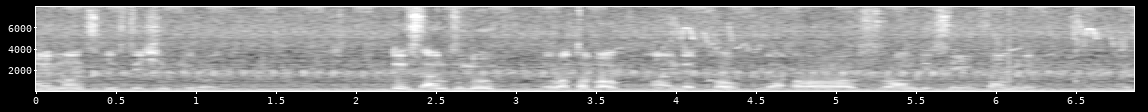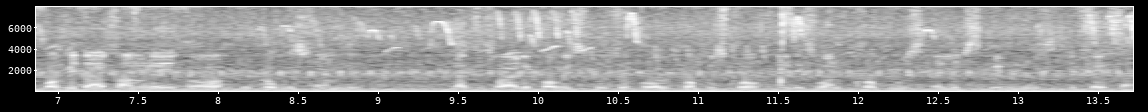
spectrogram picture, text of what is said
nine months gestation period. This antelope, the waterbuck, and the kob, they are all from the same family, the Bovidae family or the Kobus family. That is why the kob is also called Kobus kob, and this one Kobus ellipsiprymnus defassa.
